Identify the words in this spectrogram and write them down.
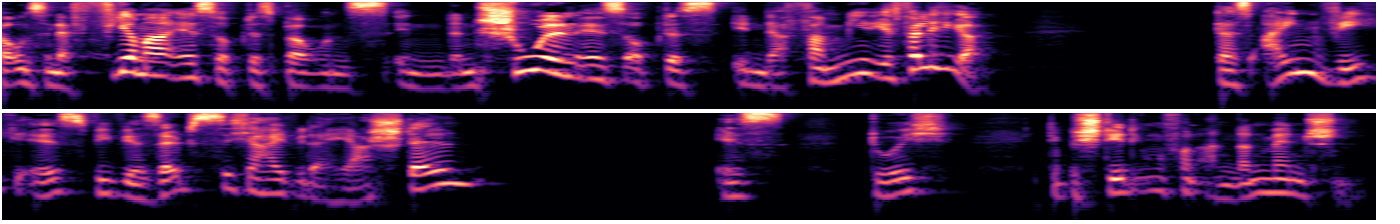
bei uns in der Firma ist, ob das bei uns in den Schulen ist, ob das in der Familie ist, völlig egal. Dass ein Weg ist, wie wir Selbstsicherheit wiederherstellen, ist durch die Bestätigung von anderen Menschen.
